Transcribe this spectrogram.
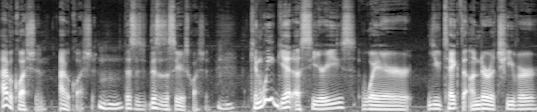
I have a question. I have a question. This is this is a serious question. Can we get a series where you take the underachiever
